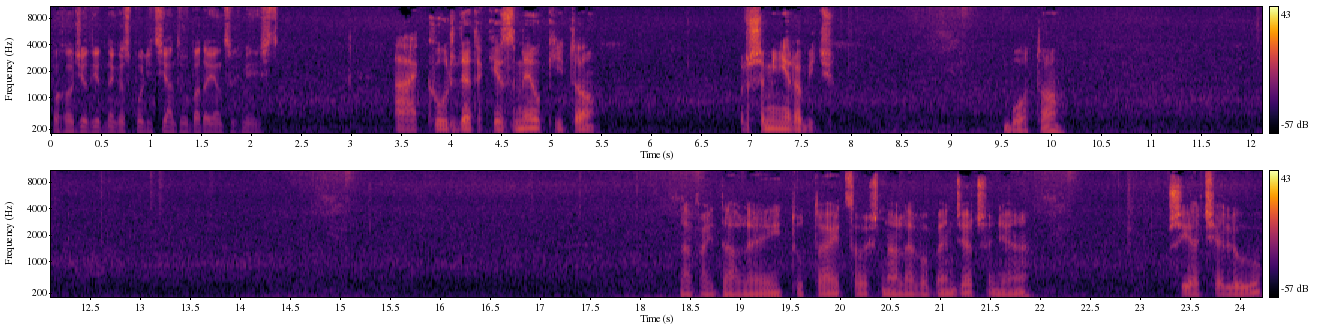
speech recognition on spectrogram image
Pochodzi od jednego z policjantów badających miejsce. A kurde, takie zmyłki to. Proszę mi nie robić. Błoto? Dawaj dalej. Tutaj coś na lewo będzie, czy nie? Przyjacielu.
